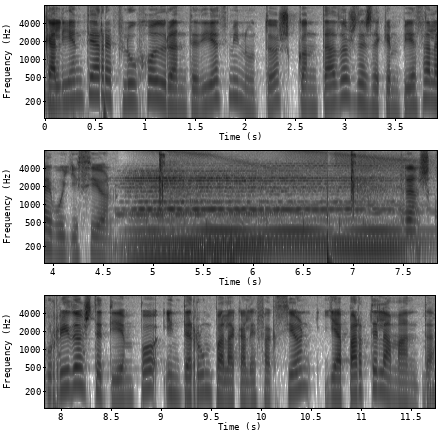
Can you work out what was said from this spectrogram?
Caliente a reflujo durante 10 minutos contados desde que empieza la ebullición. Transcurrido este tiempo, interrumpa la calefacción y aparte la manta.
